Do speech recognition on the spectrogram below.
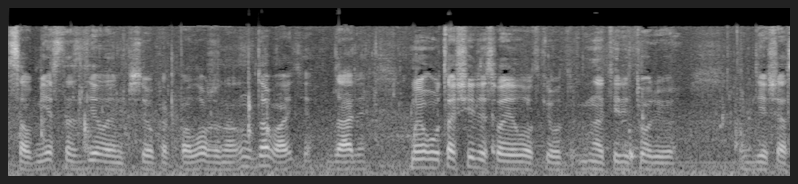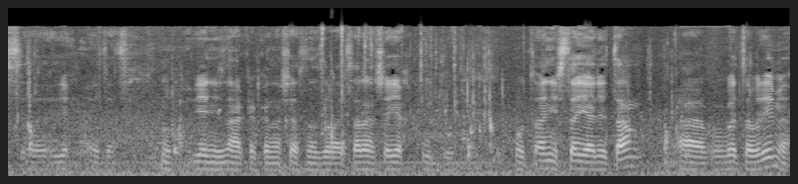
совместно сделаем все как положено. Ну, давайте, дали. Мы утащили свои лодки вот на территорию, где сейчас этот, ну, я не знаю, как она сейчас называется, раньше яхт-клуб был. Вот они стояли там, а в это время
